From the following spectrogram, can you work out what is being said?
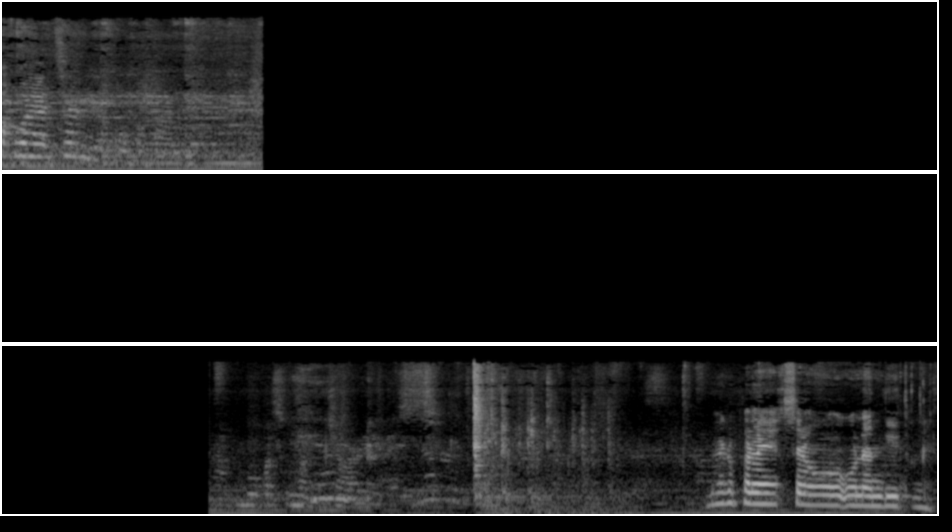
Mga pakwalat sa nila ko kapag. Bukas ko mag-charge. Meron pala extra unan dito. eh.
